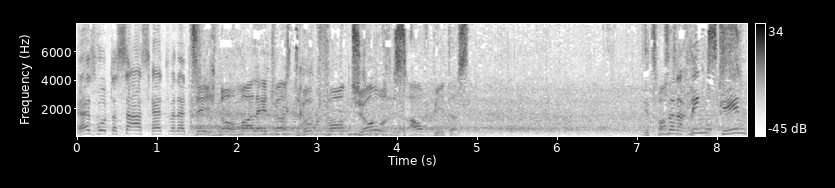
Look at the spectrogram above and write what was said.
Ez volt a 170 Sich nochmal etwas Druck von Jones auf Peterson. Jetzt muss er nach links gehen,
